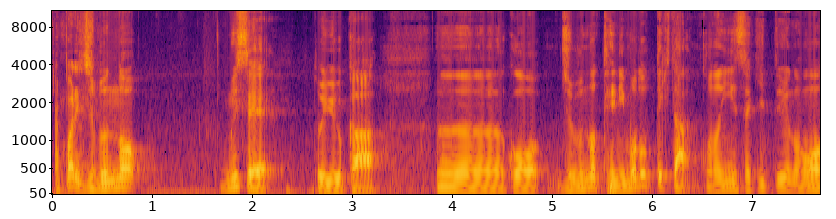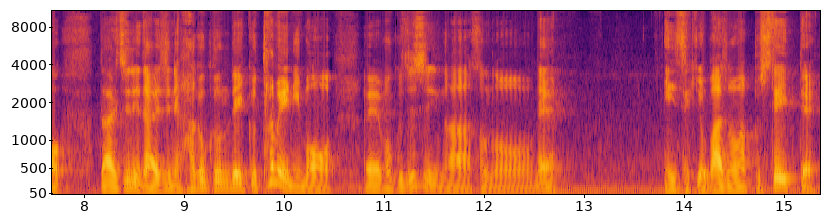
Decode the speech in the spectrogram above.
やっぱり自分の店というかうんこう自分の手に戻ってきたこの隕石っていうのを大事に大事に育んでいくためにも、えー僕自身がそのね隕石をバージョンアップしていって、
